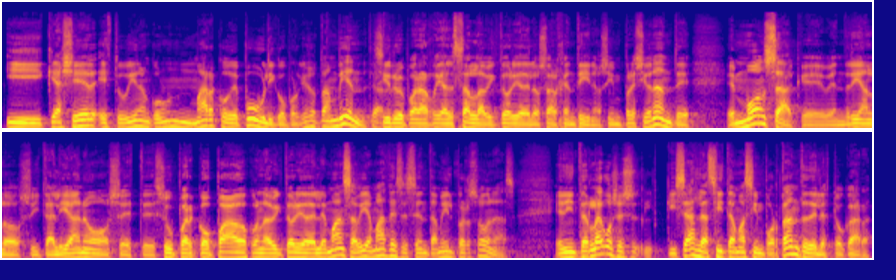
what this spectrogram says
Y que ayer estuvieron con un marco de público, porque eso también sirve para realzar la victoria de los argentinos. Impresionante. En Monza, que vendrían los italianos este, super copados con la victoria de Le Mans, había más de 60.000 personas. En Interlagos es quizás la cita más importante del Estocar,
